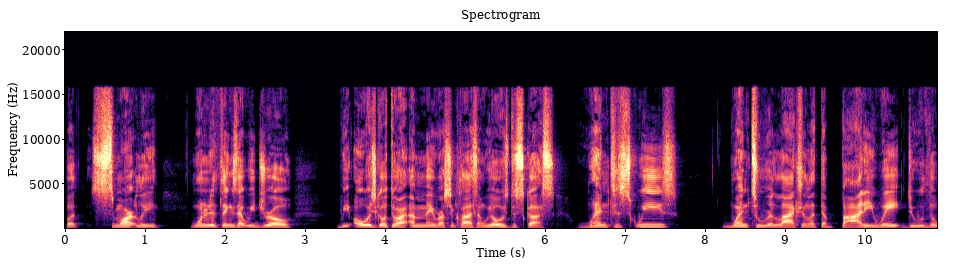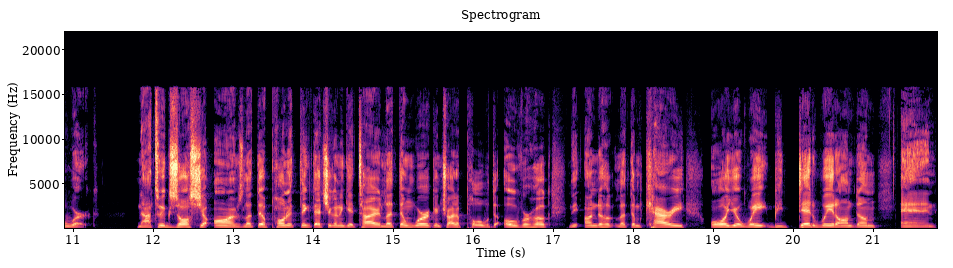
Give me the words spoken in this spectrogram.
But smartly, one of the things that we drill, we always go through our MMA wrestling class and we always discuss when to squeeze, when to relax and let the body weight do the work. Not to exhaust your arms. Let the opponent think that you're going to get tired. Let them work and try to pull with the overhook, the underhook. Let them carry all your weight, be dead weight on them, and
